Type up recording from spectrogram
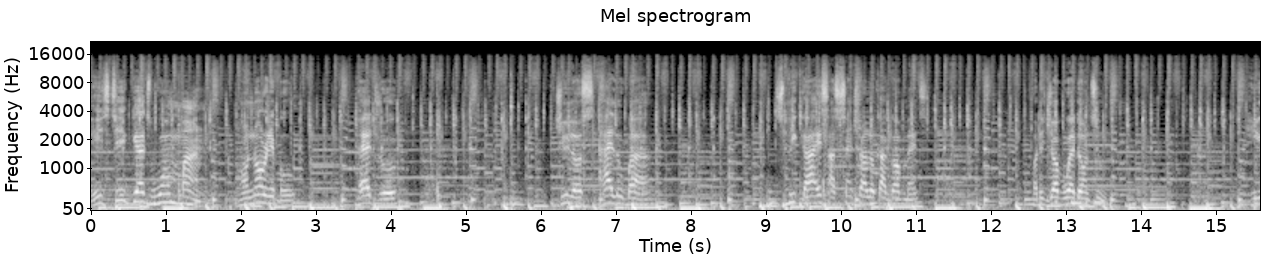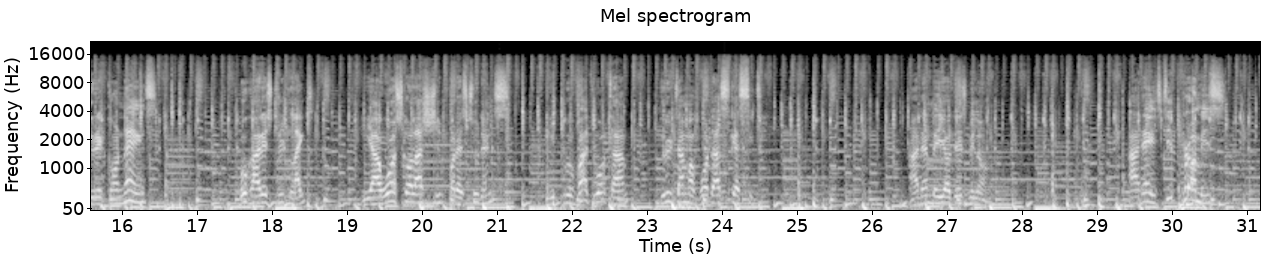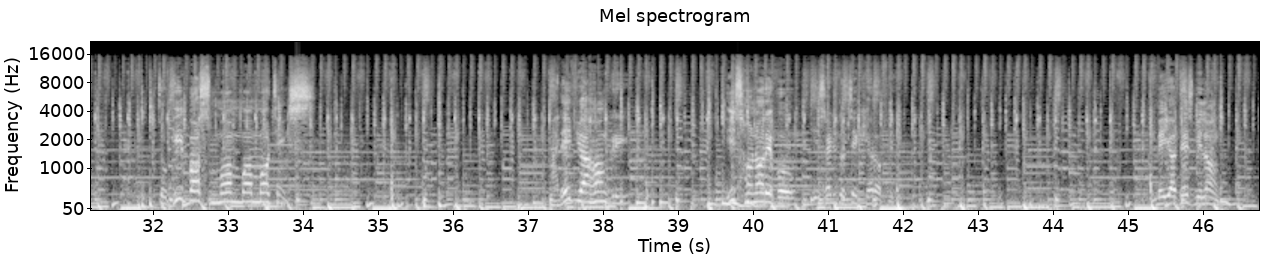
He still gets one man, honorable, Pedro, Julius Kailuba, Speaker is a Central Local Government, for the job well done too. He reconnects Bukhari Street he awards scholarship for the students, he provides water during time of water scarcity. And then may your days be long. And then he still promise to give us more, more, more things. And if you are hungry, this honorable is ready to take care of you. May your days be long.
